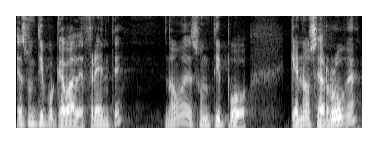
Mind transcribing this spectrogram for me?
es un tipo que va de frente, ¿no? Es un tipo que no se arruga,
